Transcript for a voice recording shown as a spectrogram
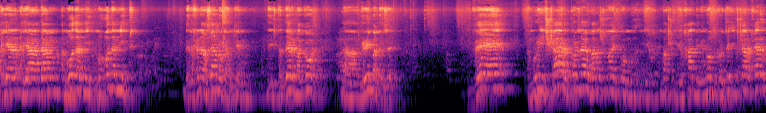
היה, היה אדם מאוד אמיד, מאוד אמיד, ולכן עזר לו גם כן, להסתדר מהכל, לגרימבד הזה. ואמרו, אפשר, כל זה, מה נשמע, יש פה משהו מיוחד במינו וכל זה, אפשר אחרת,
